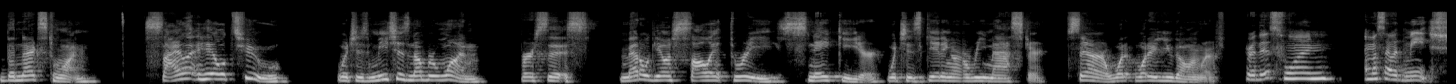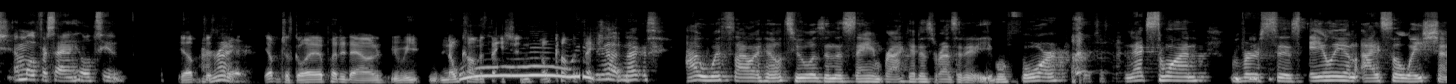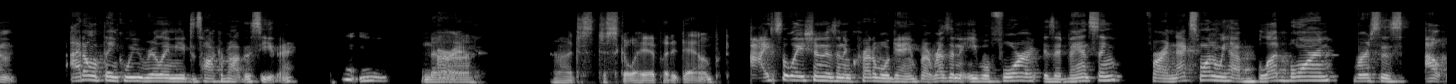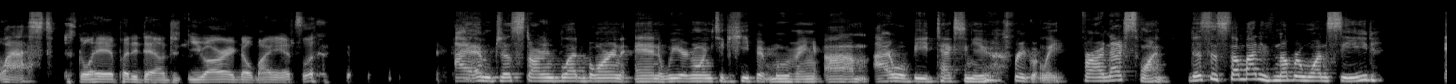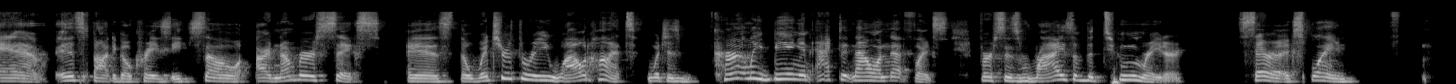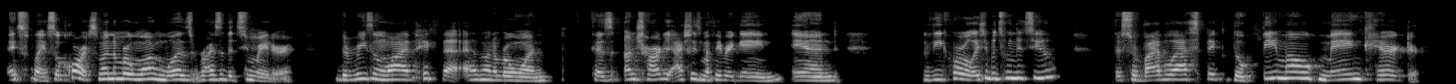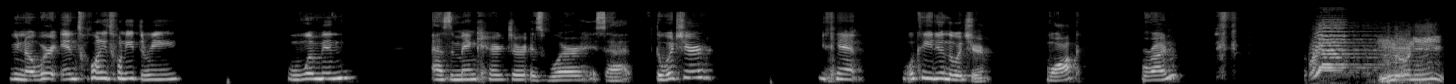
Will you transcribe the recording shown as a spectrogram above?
The next one. Silent Hill 2, which is Meech's number one, versus Metal Gear Solid 3 Snake Eater, which is getting a remaster. Sarah, what, what are you going with? For this one, I'm gonna side with Meech. I'm going for Silent Hill 2. Yep. Just right. yep. Just go ahead, and put it down. No conversation. Ooh, no conversation. Yeah, next, I with Silent Hill 2 was in the same bracket as Resident Evil 4. next one versus Alien Isolation. I don't think we really need to talk about this either. No, nah, nah, just just go ahead, and put it down. Isolation is an incredible game, but Resident Evil 4 is advancing. For our next one, we have Bloodborne versus Outlast. Just go ahead, and put it down. You already know my answer. I am just starting Bloodborne and we are going to keep it moving. Um, I will be texting you frequently. For our next one, this is somebody's number one seed and it's about to go crazy. So, our number six is The Witcher 3 Wild Hunt, which is currently being enacted now on Netflix, versus Rise of the Tomb Raider. Sarah, explain. Explain. So, of course, my number one was Rise of the Tomb Raider. The reason why I picked that as my number one, because Uncharted actually is my favorite game, and the correlation between the two, the survival aspect, the female main character. You know, we're in 2023. Women as the main character is where it's at. The Witcher, you can't. What can you do in The Witcher? Walk, run. Nani?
